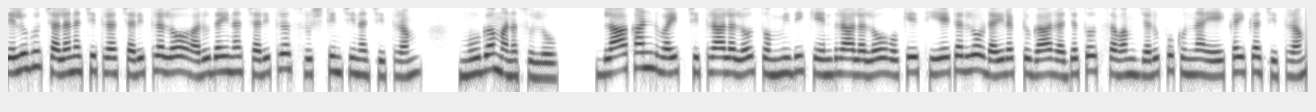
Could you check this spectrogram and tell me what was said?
తెలుగు చలనచిత్ర చరిత్రలో అరుదైన చరిత్ర సృష్టించిన చిత్రం మూగ మనసులు. బ్లాక్ అండ్ వైట్ చిత్రాలలో తొమ్మిది కేంద్రాలలో ఒకే థియేటర్లో డైరెక్టుగా రజతోత్సవం జరుపుకున్న ఏకైక చిత్రం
